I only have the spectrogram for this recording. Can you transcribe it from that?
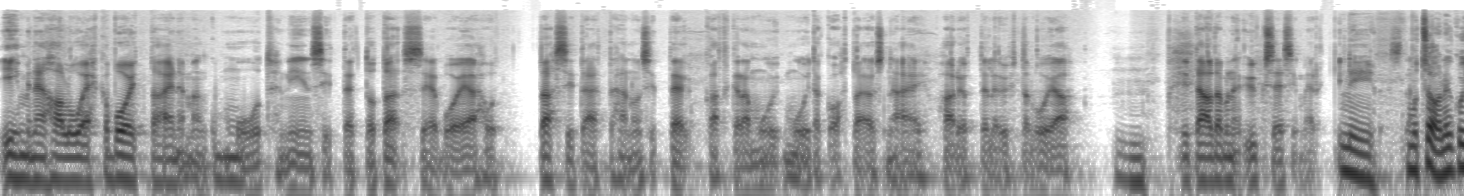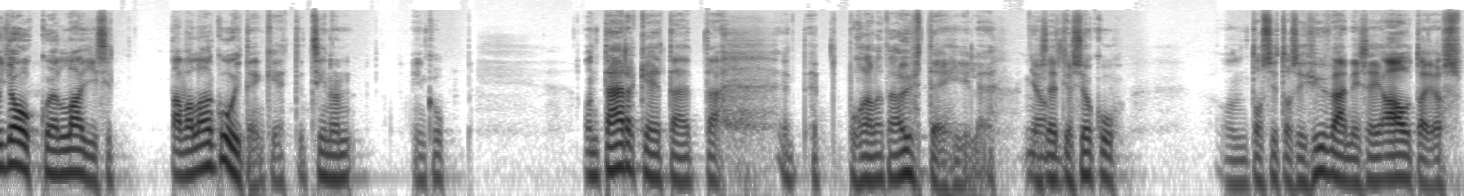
ihminen haluaa ehkä voittaa enemmän kuin muut, niin sitten tota, se voi aiheuttaa sitä, että hän on sitten katkera muita kohtaa, jos näin ei harjoittele yhtä lujaa. Mm. Niin tämä on tämmöinen yksi esimerkki. Niin, mutta se on niin joukkueen laji sit tavallaan kuitenkin, että, että siinä on, niin kuin, on tärkeää, että, että, että puhalletaan yhteen hiileen. Ja se, että jos joku on tosi tosi hyvä, niin se ei auta, jos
